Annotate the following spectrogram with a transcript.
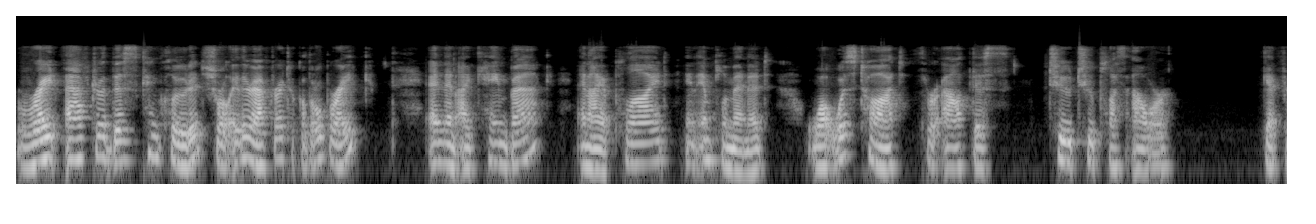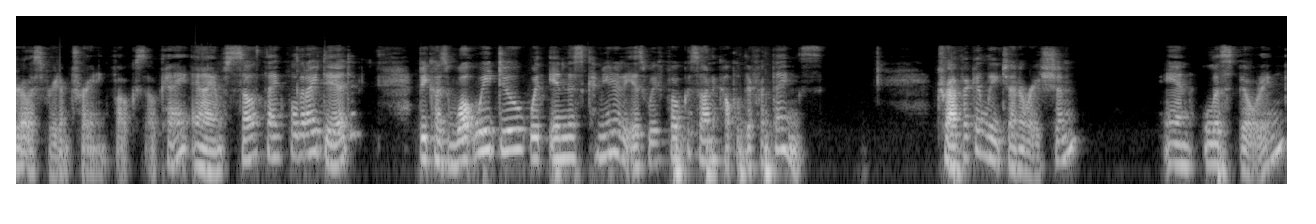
Right after this concluded, shortly thereafter, I took a little break and then I came back and I applied and implemented what was taught throughout this two, two plus hour Get Fearless Freedom training, folks. Okay. And I am so thankful that I did because what we do within this community is we focus on a couple different things traffic and lead generation, and list building,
